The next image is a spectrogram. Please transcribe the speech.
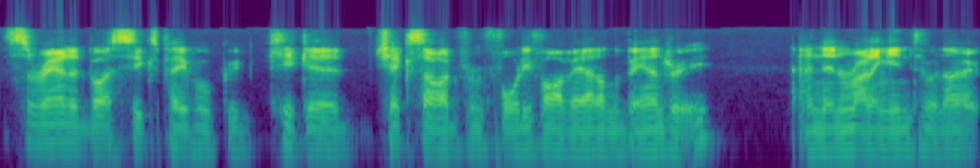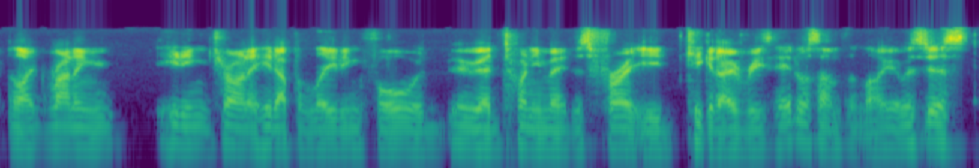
surrounded by six people, could kick a check side from 45 out on the boundary, and then running into an o- like running, hitting, trying to hit up a leading forward who had 20 meters free, he'd kick it over his head or something. Like it was just.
